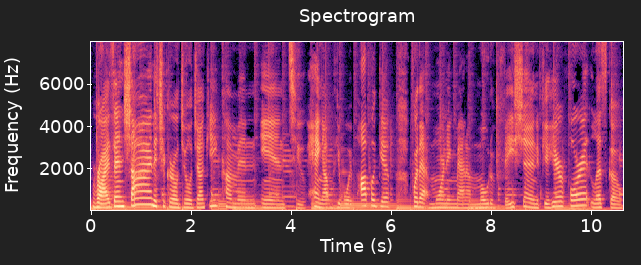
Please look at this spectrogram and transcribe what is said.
Rise and shine. It's your girl Jewel Junkie coming in to hang out with your boy Papa Gift for that morning manna motivation. If you're here for it, let's go.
